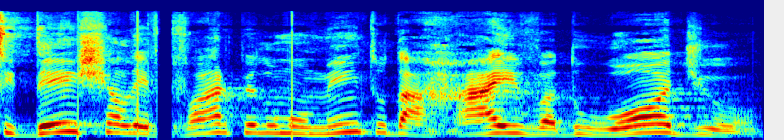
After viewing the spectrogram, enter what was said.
se deixa levar pelo momento da raiva, do ódio.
